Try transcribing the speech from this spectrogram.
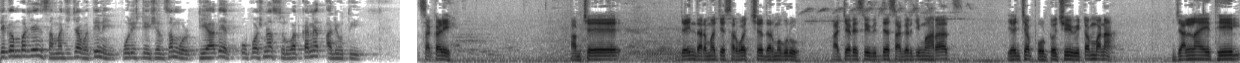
दिगंबर जैन समाजाच्या वतीने पोलीस स्टेशन समोर ठिया देत उपोषणास सुरुवात करण्यात आली होती. सकाळी आमचे जैन धर्माचे सर्वोच्च धर्मगुरू आचार्य श्री विद्यासागरजी महाराज यांच्या फोटोची विटंबना. जालना येथील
